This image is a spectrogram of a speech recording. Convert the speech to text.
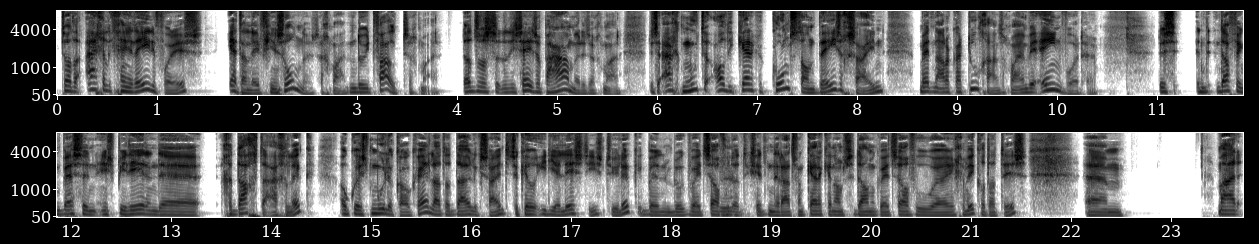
terwijl er eigenlijk geen reden voor is, ja, dan leef je in zonde, zeg maar. Dan doe je het fout, zeg maar. Dat was dat die steeds op hameren, zeg maar. Dus eigenlijk moeten al die kerken constant bezig zijn met naar elkaar toe gaan, zeg maar, en weer één worden. Dus dat vind ik best een inspirerende gedachte eigenlijk. Ook is het moeilijk ook, hè? laat dat duidelijk zijn. Het is ook heel idealistisch natuurlijk. Ik, ben, ik weet zelf hoe dat. Ik zit in de Raad van Kerk in Amsterdam. Ik weet zelf hoe eh, ingewikkeld dat is. Ehm, maar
